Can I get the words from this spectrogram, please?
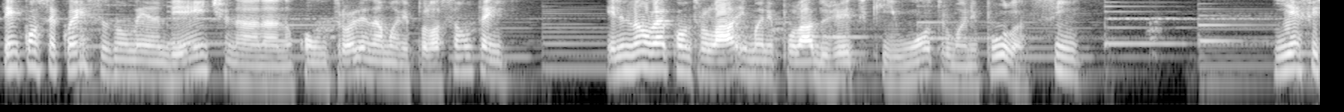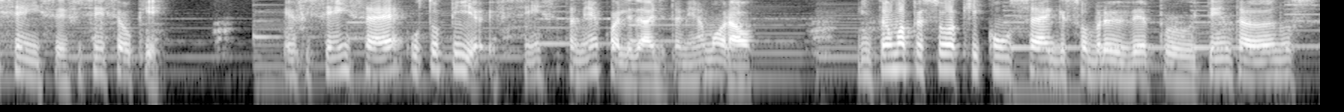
Tem consequências no meio ambiente, na, na, no controle na manipulação? Tem. Ele não vai controlar e manipular do jeito que um outro manipula? Sim. E eficiência? Eficiência é o quê? Eficiência é utopia. Eficiência também é qualidade, também é moral. Então, uma pessoa que consegue sobreviver por 80 anos,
